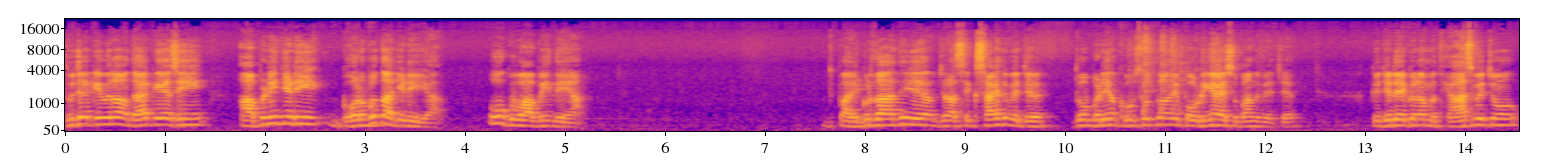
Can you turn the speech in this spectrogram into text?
ਦੂਜਾ ਵਾਰ ਹੁੰਦਾ ਕਿ ਅਸੀਂ ਆਪਣੀ ਜਿਹੜੀ ਗੁਰਬਤਾ ਜਿਹੜੀ ਆ ਉਹ ਗਵਾ ਬੈਂਦੇ ਆ ਭਾਈ ਗੁਰਦਾਸ ਦੀ ਜਿਹੜਾ ਸਿੱਖ ਸਾਹਿਤ ਵਿੱਚ ਦੋ ਬੜੀਆਂ ਖੂਬਸੂਰਤ ਦੀਆਂ ਪੌੜੀਆਂ ਇਸ ਸੰਬੰਧ ਵਿੱਚ ਕਿ ਜਿਹੜੇ ਇੱਕ ਉਹਨਾਂ ਮਿਥਿਹਾਸ ਵਿੱਚੋਂ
